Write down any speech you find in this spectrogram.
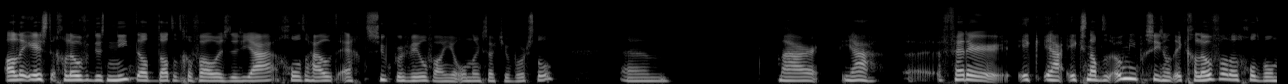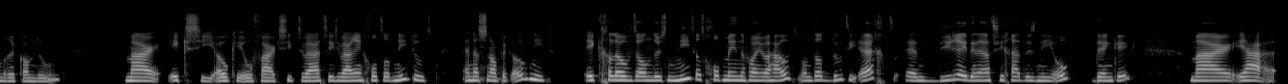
allereerst geloof ik dus niet dat dat het geval is. Dus ja, God houdt echt superveel van je, ondanks dat je worstelt. Ehm, maar ja, uh, verder, ik, ja, ik snap het ook niet precies, want ik geloof wel dat God wonderen kan doen. Maar ik zie ook heel vaak situaties waarin God dat niet doet. En dat snap ik ook niet. Ik geloof dan dus niet dat God minder van je houdt, want dat doet hij echt. En die redenatie gaat dus niet op, denk ik. Maar ja,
